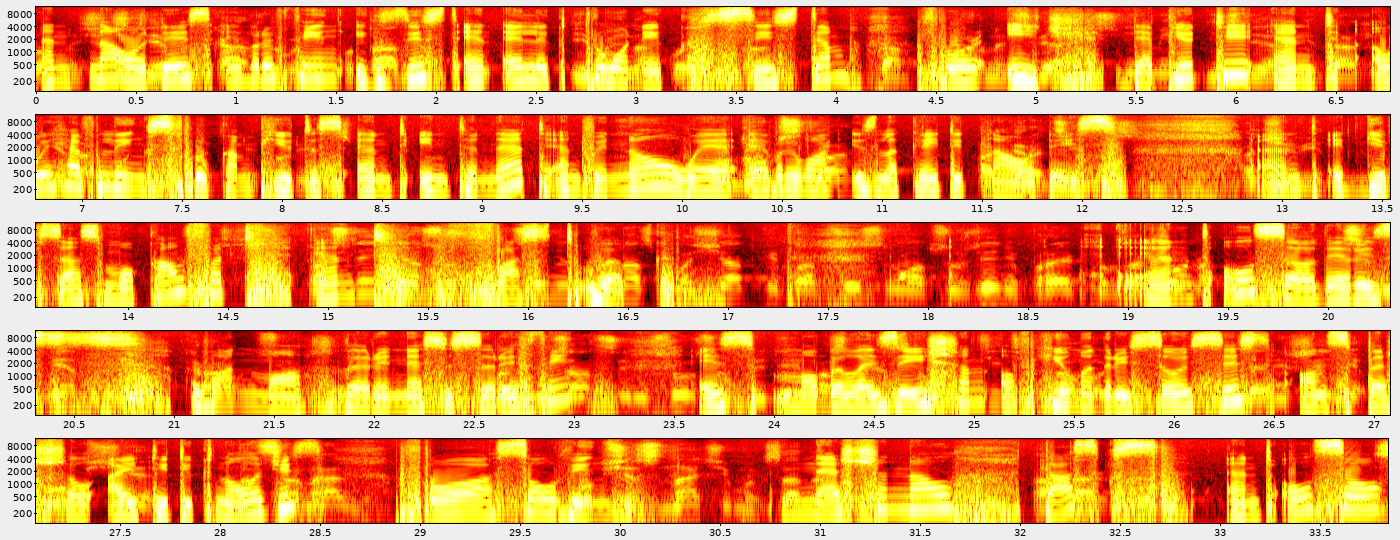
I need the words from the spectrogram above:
and nowadays everything exists in electronic system for each deputy and we have links through computers and internet and we know where everyone is located nowadays and it gives us more comfort and fast work. And also there is one more very necessary thing, is mobilization of human resources on special IT technologies for solving national tasks and also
